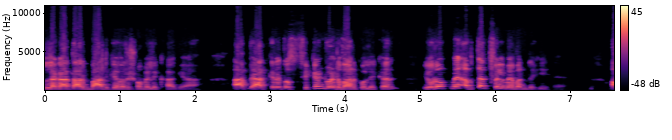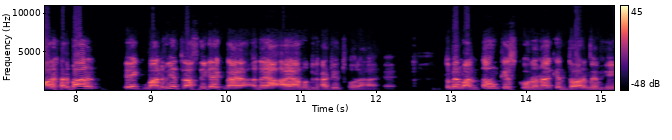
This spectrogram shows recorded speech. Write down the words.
लगातार बाद के वर्षों में लिखा गया। आप याद करें तो सेकेंड वर्ल्ड वार को लेकर यूरोप में अब तक फ़िल्में बन रही है, और हर बार एक मानवीय त्रासदी का एक नया नया आयाम उद्घाटित हो रहा है। तो मैं मानता हूँ कि इस कोरोना के दौर में भी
